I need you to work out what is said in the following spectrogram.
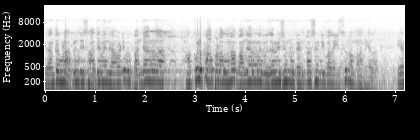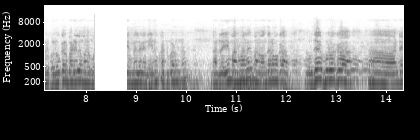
ఇదంతా కూడా అభివృద్ధి సాధ్యమైంది కాబట్టి ఇప్పుడు బంజారాల హక్కులు కాపాడాలన్నా బంజారాలకు రిజర్వేషన్ టెన్ పర్సెంట్ ఇవాళ ఇస్తున్నాం మనం ఇలా ఇవాళ లోకల్ బాడీలో మనం ఎమ్మెల్యేగా నేను కట్టుబడి ఉన్నాను దాంట్లో ఏం అనుమానలేదు మనం అందరం ఒక హృదయపూర్వక అంటే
